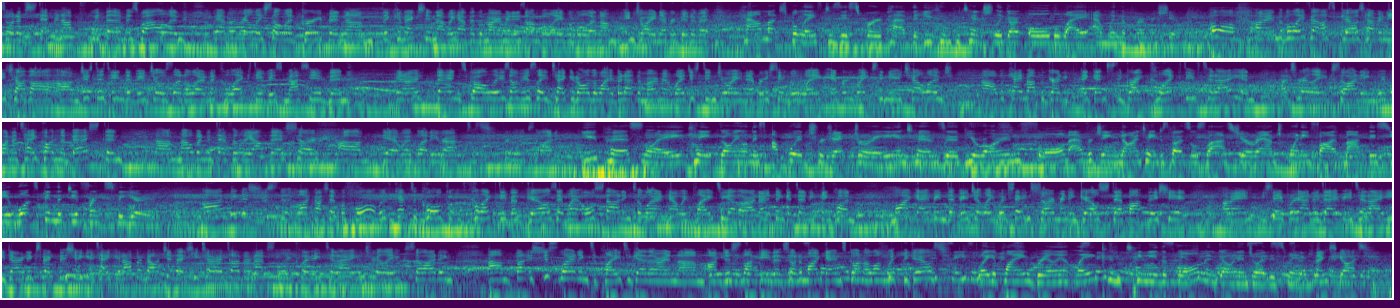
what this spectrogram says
sort of stepping up with them as well. And we have a really solid group, and um, the connection that we have at the moment is unbelievable, and I'm enjoying every bit of it. How much belief does this group have that you can potentially go all the way and win the premiership? Oh, I mean, the belief that us girls have in each other, um, just as individuals, let alone a collective, is massive. And you know, the end goal is obviously to take it all the way, but at the moment we're just enjoying every single week. Every week's a new challenge. Uh, we came up against a great collective today, and that's really exciting. We want to take on the best, and um, Melbourne definitely up there. So um, yeah, we're bloody rapt. It's pretty exciting. You personally keep going on this upward trajectory in terms of your own form, averaging 19 disposals last year, around 25 mark this year. What's been the difference for you? Uh, I think it's just that, like I said before, we've kept a core collective of girls, and we're all starting to learn how we play together. I don't think it's anything on my game individually. We've seen so many girls step up this year. I mean, you see Brianna Davey today. You don't expect that she can take it up a notch and that she turns on an absolute Um, but it's just learning to play together, and um, I'm just lucky that sort of my game's gone along with the girls. Well, you're playing brilliantly. Continue the form and go and enjoy this win. Thanks, guys.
